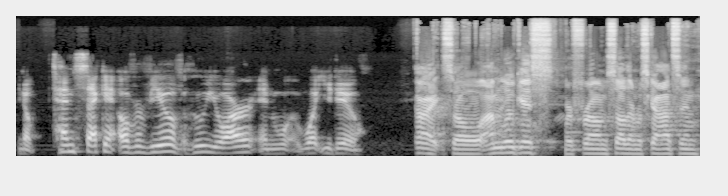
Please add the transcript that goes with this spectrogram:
you know 10 second overview of who you are and w- what you do. All right, so I'm Lucas. We're from Southern Wisconsin.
